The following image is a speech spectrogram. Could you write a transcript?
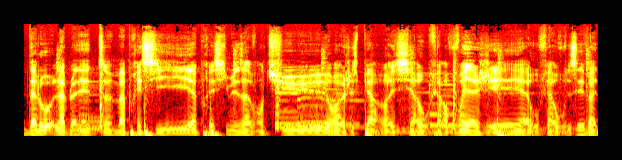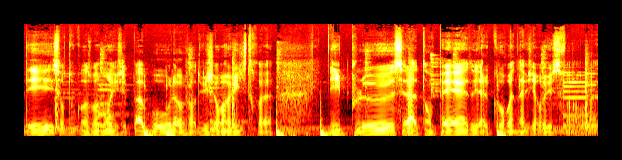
Dalo, la planète m'apprécie, apprécie mes aventures. J'espère réussir à vous faire voyager, à vous faire vous évader. Surtout qu'en ce moment il fait pas beau. Là aujourd'hui j'enregistre, il pleut, c'est la tempête, il y a le coronavirus. Enfin voilà,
